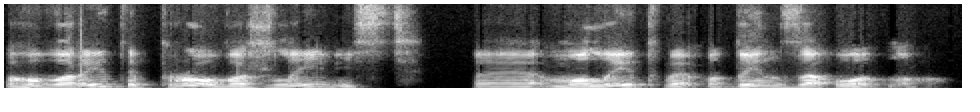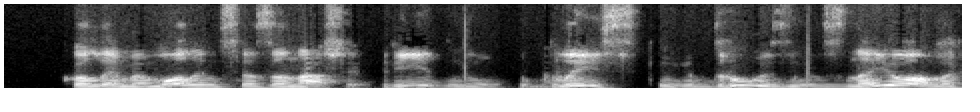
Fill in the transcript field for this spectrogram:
говорити про важливість е, молитви один за одного, коли ми молимося за наших рідних, близьких, друзів, знайомих.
